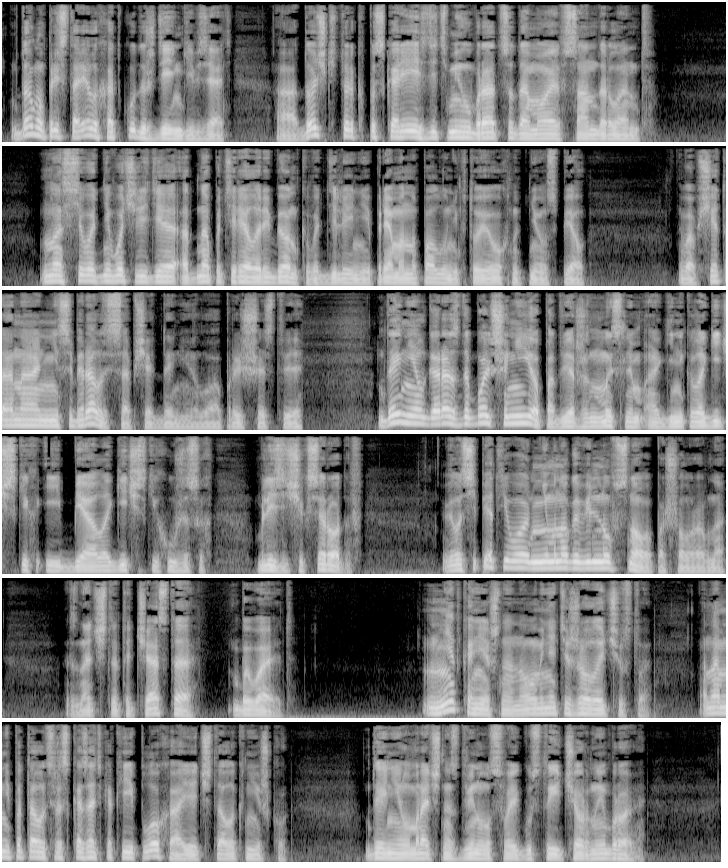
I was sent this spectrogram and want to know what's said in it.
Дома престарелых откуда ж деньги взять? А дочке только поскорее с детьми убраться домой в Сандерленд. У нас сегодня в очереди одна потеряла ребенка в отделении, прямо на полу никто и охнуть не успел. Вообще-то она не собиралась сообщать Дэниелу о происшествии. Дэниел гораздо больше нее подвержен мыслям о гинекологических и биологических ужасах близящихся родов. Велосипед его, немного вильнув, снова пошел ровно. Значит, это часто бывает? Нет, конечно, но у меня тяжелое чувство. Она мне пыталась рассказать, как ей плохо, а я читала книжку. Дэниел мрачно сдвинул свои густые черные брови.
